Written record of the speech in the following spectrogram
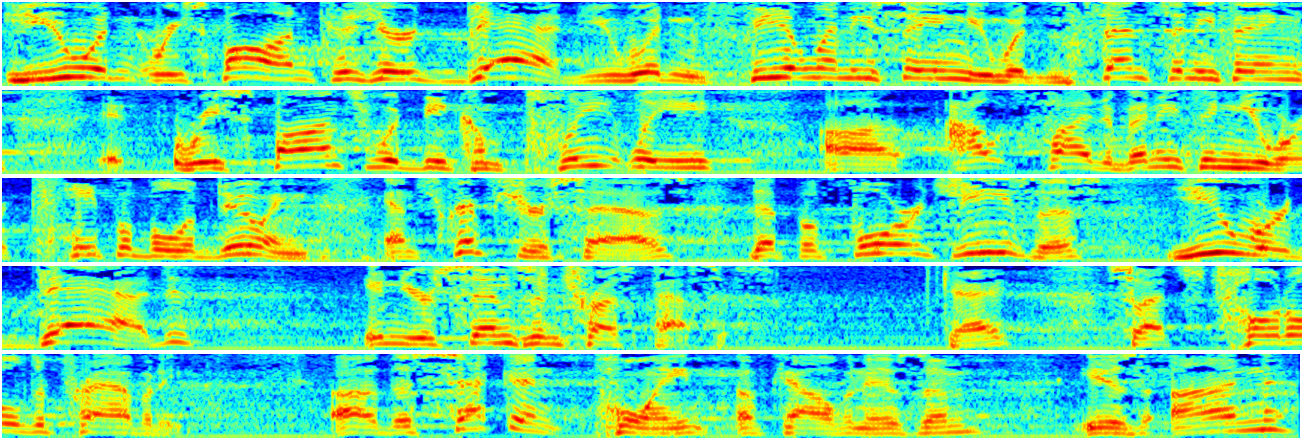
you wouldn't respond because you're dead. You wouldn't feel anything. You wouldn't sense anything. It, response would be completely uh, outside of anything you were capable of doing. And Scripture says that before Jesus, you were dead in your sins and trespasses. Okay, so that's total depravity. Uh, the second point of Calvinism is un.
